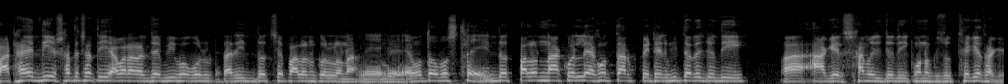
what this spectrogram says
পাঠায় দিয়ে সাথে সাথে আবার আর যে বিবাহ তার ইদ্যত সে পালন করল না। মানে এমত অবস্থায় ইদ্যত পালন না করলে এখন তার পেটের ভিতরে যদি আগের স্বামীর যদি কোনো কিছু থেকে থাকে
